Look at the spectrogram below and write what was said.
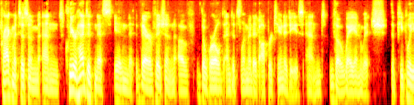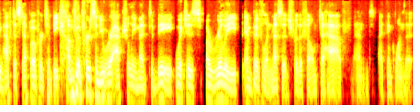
pragmatism and clear-headedness in their vision of the world and its limited opportunities and the way in which the people you have to step over to become the person you were actually meant to be, which is a really ambivalent message for the film to have. And I think one that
